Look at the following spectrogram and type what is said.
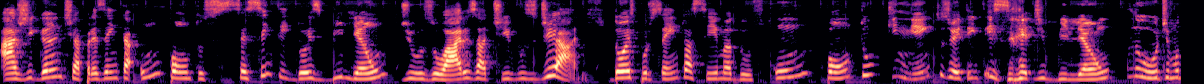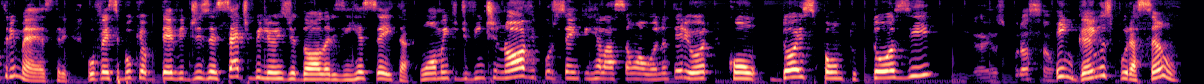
a gigante apresenta 1,62 bilhão de usuários ativos diários, 2% acima dos 1,587 bilhão no último trimestre. O Facebook obteve 17 bilhões de dólares em receita, um aumento de 29% em relação ao ano anterior, com 2,12 Ganhos por ação. em ganhos por ação.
